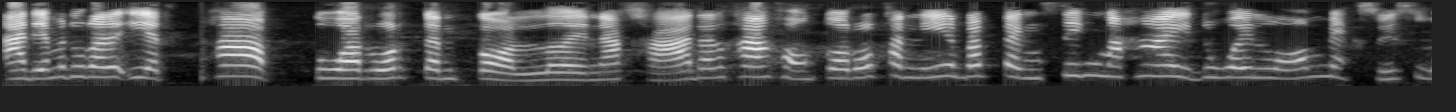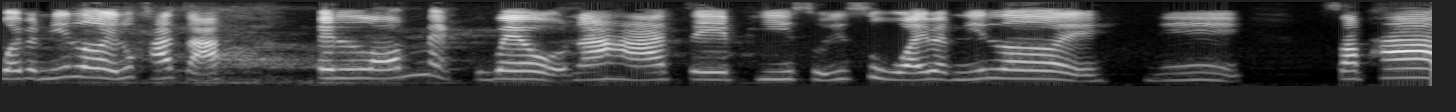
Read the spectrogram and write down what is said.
อะเดี๋ยวมาดูรายละเอียดภาพตัวรถกันก่อนเลยนะคะ ด้านข้างของตัวรถคันนี้รับแต่งซิ่งมาให้ด้วยล้อแม็กสวยๆแบบนี้เลยลูกค้าจ๋าเป็นล้อแม็กเวลนะคะ JP สวยๆแบบนี้เลย นี่ สภาพ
